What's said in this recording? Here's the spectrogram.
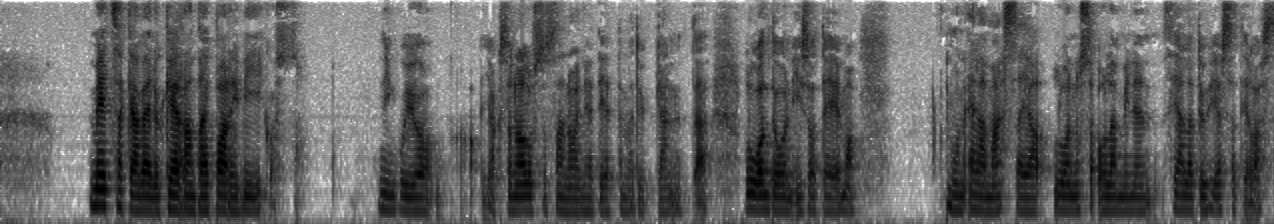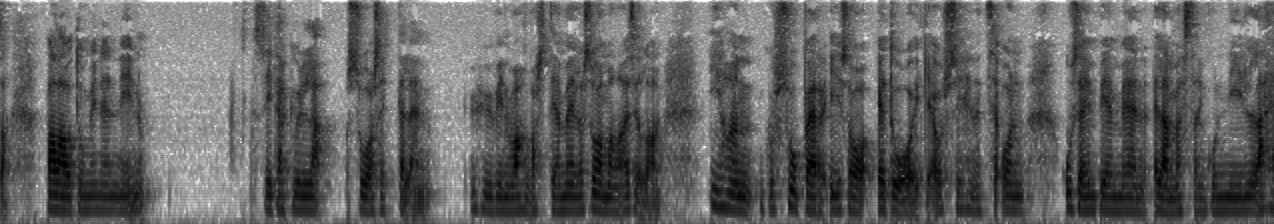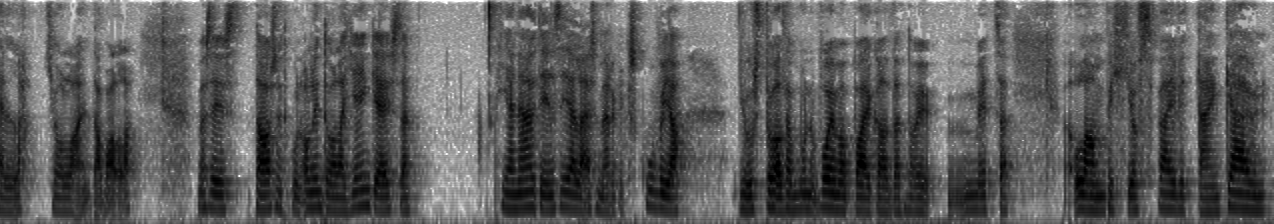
metsäkävely kerran tai pari viikossa. Niin kuin jo jakson alussa sanoin heti, että mä tykkään nyt tämä luonto on iso teema mun elämässä ja luonnossa oleminen siellä tyhjässä tilassa, palautuminen, niin sitä kyllä suosittelen hyvin vahvasti ja meillä suomalaisilla on ihan niin super iso etuoikeus siihen, että se on useimpien meidän elämässä niin, niin lähellä jollain tavalla. Mä siis taas nyt kun olin tuolla Jenkeissä ja näytin siellä esimerkiksi kuvia just tuolta mun voimapaikalta, noi metsälampi, jos päivittäin käyn,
